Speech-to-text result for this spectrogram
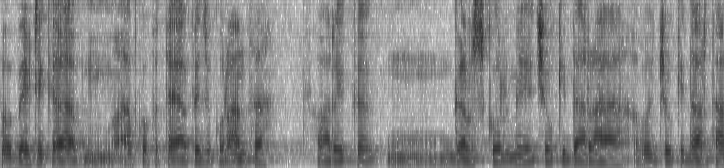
तो बेटे का, आपको पता है हाफिज कुरान था और एक गर्ल्स स्कूल में चौकीदार रहा चौकीदार था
